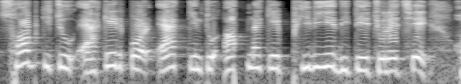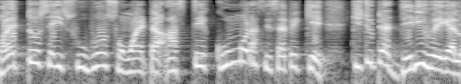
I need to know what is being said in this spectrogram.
সব কিছু একের পর এক কিন্তু আপনাকে ফিরিয়ে দিতে চলেছে। হয়তো সেই শুভ সময়টা আসতে কুম্ভ রাশি সাপেক্ষে কিছুটা দেরি হয়ে গেল,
